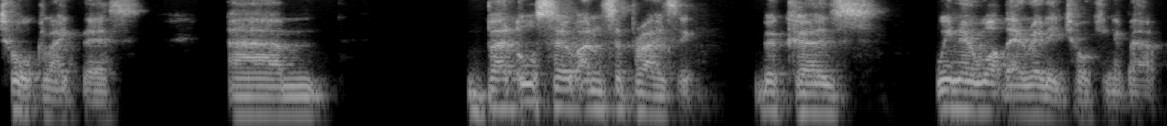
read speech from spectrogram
talk like this. Um, but also unsurprising because we know what they're really talking about.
